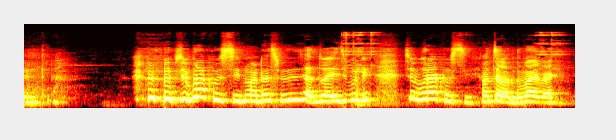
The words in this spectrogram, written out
कि पूरा खुशी नुआ ड्रेस पिंधि सज बोली से पूरा खुशी हाँ चलते बाय बाय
